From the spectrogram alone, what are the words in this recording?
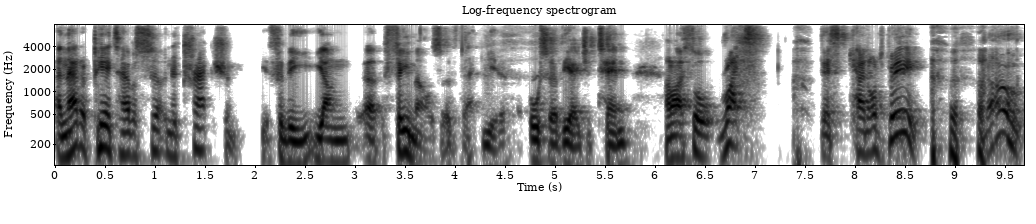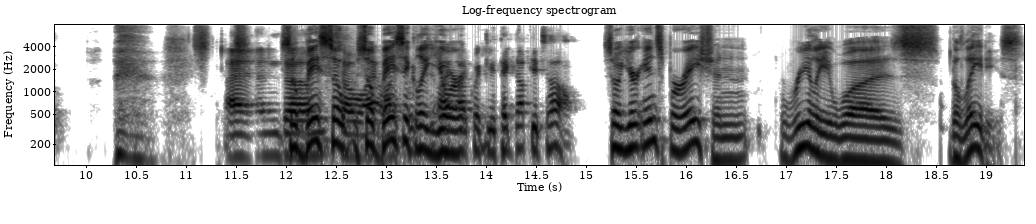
And that appeared to have a certain attraction for the young uh, females of that year, also at the age of 10. And I thought, right, this cannot be. No. And so, base, um, so, so, so I, basically, I quickly, your I, I quickly picked up guitar. So your inspiration really was the ladies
